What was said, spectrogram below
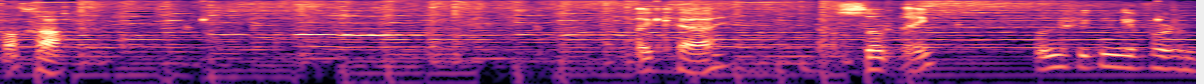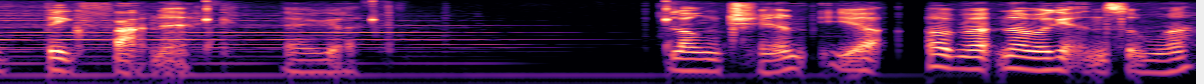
fuck off. Okay, that's something. wonder if we can give her a big fat neck. There we go. Long chin, yeah. Oh, now we're getting somewhere.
